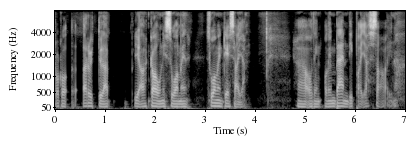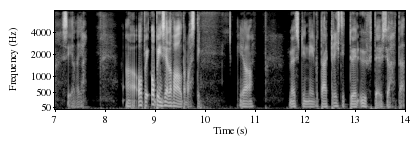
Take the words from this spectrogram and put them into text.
koko Ryttylä ja kaunis Suomen, Suomen kesä ja äh, olin, olin bändipajassa aina siellä ja äh, opin, opin siellä valtavasti. Ja myöskin niin tämä kristittyjen yhteys ja tämä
